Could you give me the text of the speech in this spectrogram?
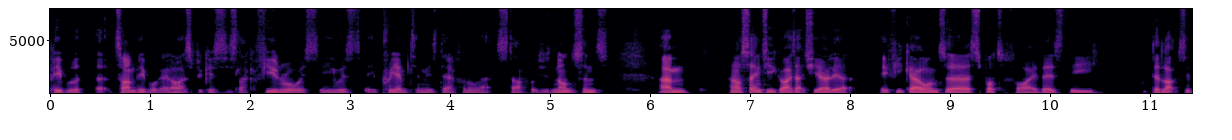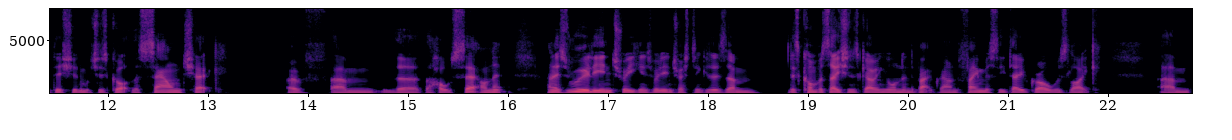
people at the time people go oh it's because it's like a funeral it's, he was preempting his death and all that stuff which is nonsense um and I was saying to you guys actually earlier if you go onto Spotify there's the deluxe edition which has got the sound check of um the the whole set on it and it's really intriguing it's really interesting because there's um there's conversations going on in the background famously Dave Grohl was like um,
